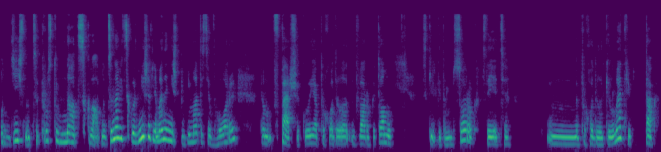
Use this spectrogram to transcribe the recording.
От дійсно, це просто надскладно. Це навіть складніше для мене, ніж підніматися в гори. Там вперше, коли я проходила два роки тому, скільки там 40, здається, ми проходили кілометрів так,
